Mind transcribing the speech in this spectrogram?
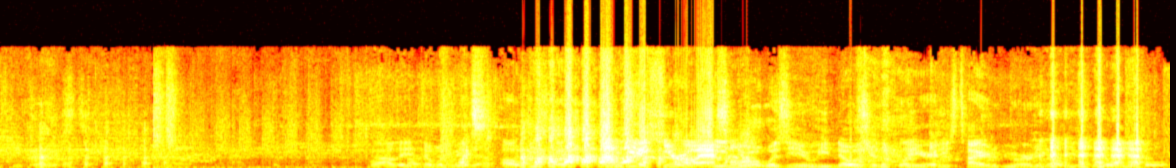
Safety first. wow, they nobody made What? it out. Oh, he's like, Don't be a hero, he knew it was you. He knows you're the player, and he's tired of you hurting all these real people.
